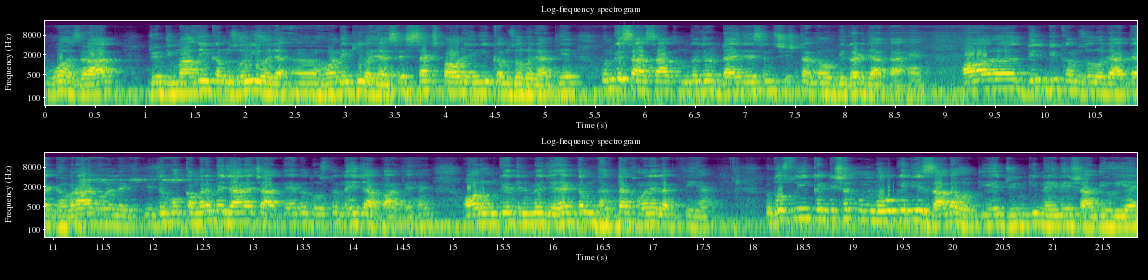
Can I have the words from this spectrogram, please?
वो हजरात जो दिमागी कमज़ोरी हो जा होने की वजह से सेक्स पावर जिनकी कमज़ोर हो जाती है, उनके साथ साथ उनका जो डाइजेशन सिस्टम है वो बिगड़ जाता है और दिल भी कमज़ोर हो जाता है, घबराहट होने लगती है। जब वो कमरे में जाना चाहते हैं तो दोस्तों नहीं जा पाते हैं और उनके दिल में जो है एकदम धक धक होने लगती है। तो दोस्तों, ये कंडीशन उन लोगों के लिए ज़्यादा होती है जिनकी नई नई शादी हुई है।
